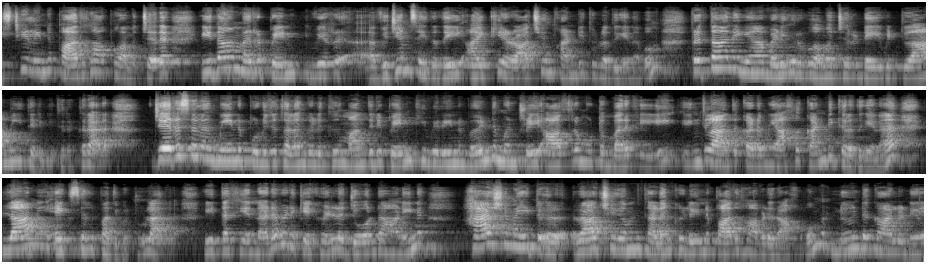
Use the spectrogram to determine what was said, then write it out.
இஸ்ரேலின் பாதுகாப்பு அமைச்சர் இதாமர் பென்குவிர் விஜயம் செய்ததை ஐக்கிய ராஜ்யம் கண்டித்துள்ளது எனவும் பிரித்தானியா வெளியுறவு அமைச்சர் டேவிட் லாமி தெரிவித்திருக்கிறார். ஜெருசலமின் புனித தலங்களுக்கு மந்திரி பென்கிவிரின் வேண்டுமென்றே ஆத்திரமூட்டும் வருகையை இங்கிலாந்து கடுமையாக கண்டிக்கிறது என லாமி எக்ஸல் பதிவிட்டுள்ளார். இத்தகைய நடவடிக்கைகள் ஜோர்டானின் ஹாஷிமைட் ராஜ்யம் தளங்களின் பாதுகாவலராகவும் நீண்ட கால நில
